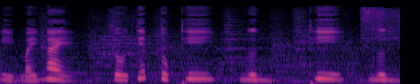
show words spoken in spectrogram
nghỉ mấy ngày, rồi tiếp tục thi, ngừng, thi, ngừng.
